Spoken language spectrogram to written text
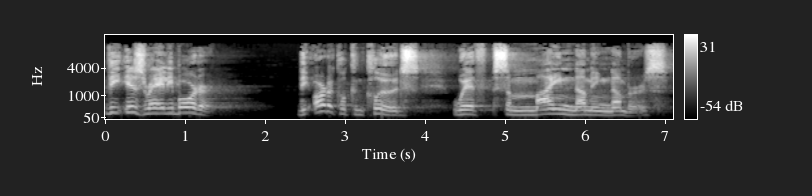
the Israeli border. The article concludes with some mind numbing numbers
